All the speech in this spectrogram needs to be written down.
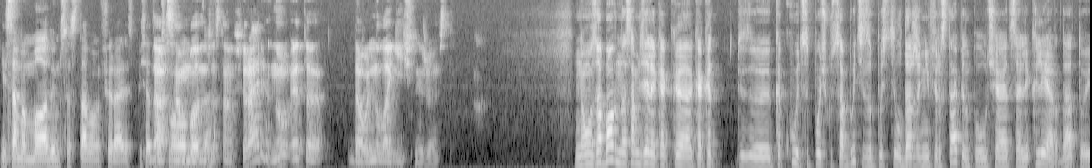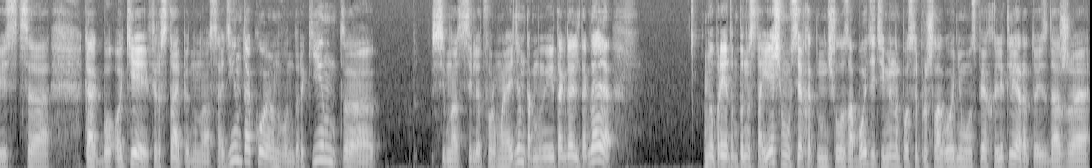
И самым молодым составом Феррари с 58 да, года. Да, самым молодым составом Феррари, ну это довольно логичный жест. Ну, забавно, на самом деле, как, э, как, э, какую цепочку событий запустил даже не Ферстаппин, получается, а Леклер, да, то есть, э, как бы, окей, Ферстаппин у нас один такой, он вундеркинд, 17 лет Формулы 1, там, и так далее, и так далее, но при этом по-настоящему всех это начало заботить именно после прошлогоднего успеха Леклера. То есть даже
